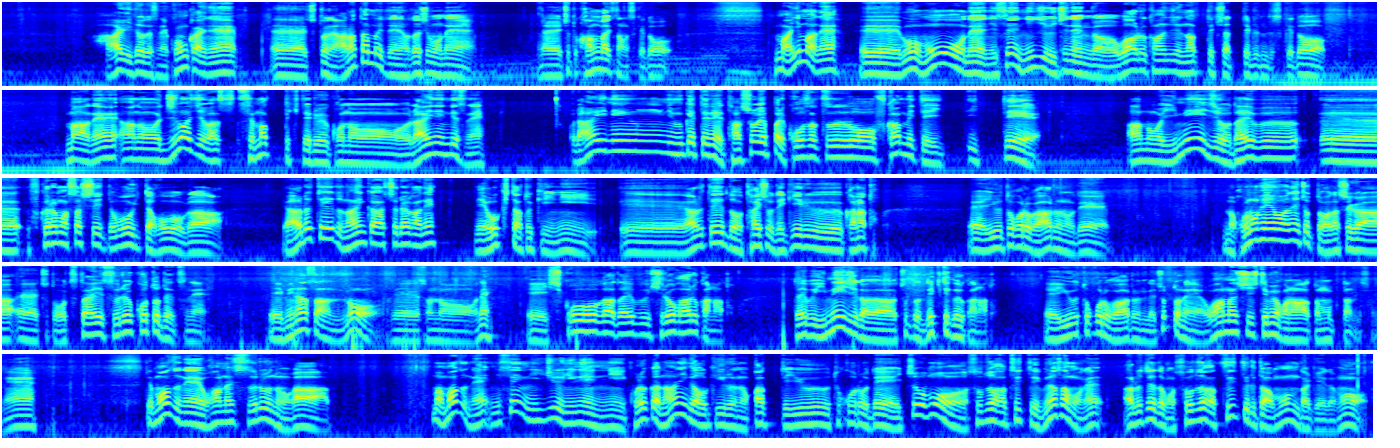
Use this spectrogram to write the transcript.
はい、ではですね、今回ね、えーちょっとね、改めてね、私もね、えーちょっと考えてたんですけど、まあ今ね、えーもう、もうね、2021年が終わる感じになってきちゃってるんですけど、まあね、あの、じわじわ迫ってきてる、この、来年ですね。来年に向けてね、多少やっぱり考察を深めていいって、あの、イメージをだいぶ、えー、膨らまさせておいた方が、ある程度何かしらがね、ね起きた時に、えー、ある程度対処できるかなと、えいうところがあるので、まあ、この辺はね、ちょっと私が、えーちょっとお伝えすることでですね、えー皆さんの、えーそのね、えー思考がだいぶ広がるかなと。だいぶイメージがちょっとできてくるかなと、えーいうところがあるんで、ちょっとね、お話ししてみようかなと思ったんですよね。で、まずね、お話しするのが、まあ、まずね、2022年にこれから何が起きるのかっていうところで、一応もう想像がついてる、皆さんもね、ある程度も想像がついてるとは思うんだけれども、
